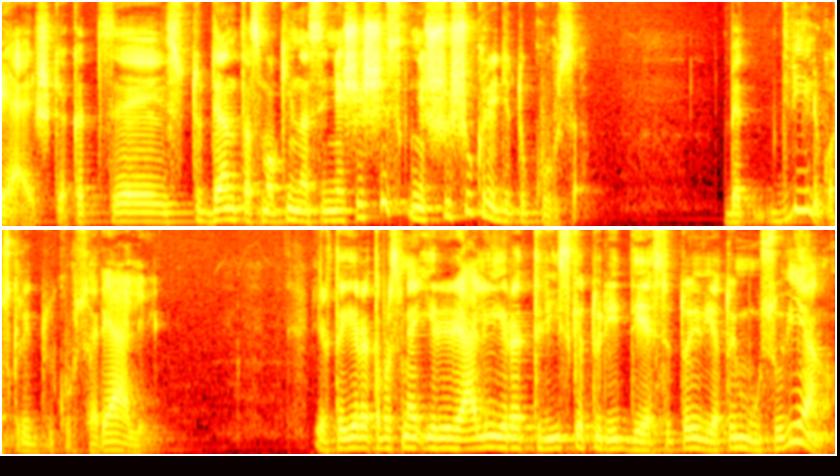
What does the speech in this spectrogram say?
reiškia, kad e, studentas mokinasi ne, šešis, ne šešių kreditų kursą, bet dvylikos kreditų kursą realiai. Ir tai yra, ta prasme, ir realiai yra 3-4 dėstytojai vietoj mūsų vieno.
